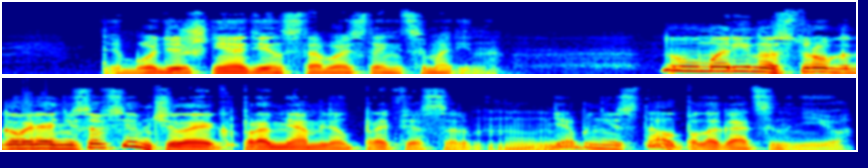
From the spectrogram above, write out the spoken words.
— Ты будешь не один, с тобой останется Марина. Ну, Марина, строго говоря, не совсем человек, промямлил профессор. Я бы не стал полагаться на нее.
